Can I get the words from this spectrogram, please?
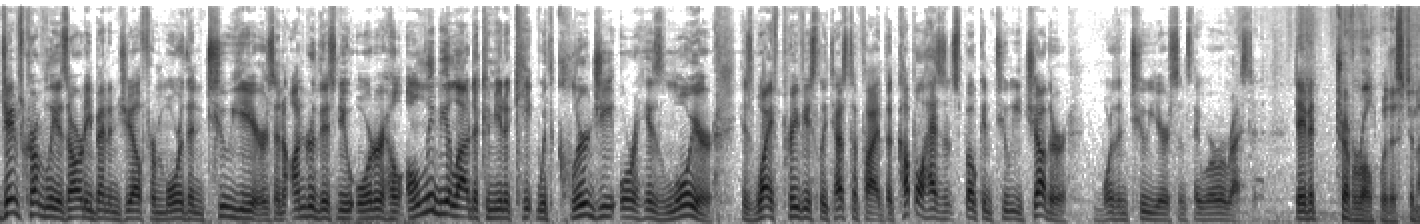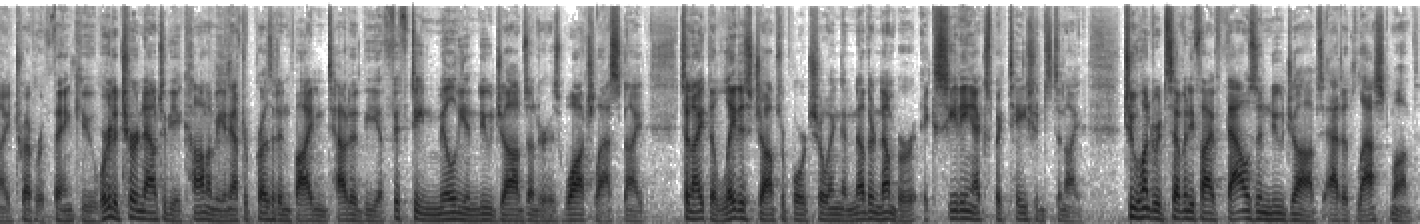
James Crumbley has already been in jail for more than two years, and under this new order, he'll only be allowed to communicate with clergy or his lawyer. His wife previously testified the couple hasn't spoken to each other more than two years since they were arrested. David? Trevor Ault with us tonight. Trevor, thank you. We're going to turn now to the economy. And after President Biden touted the uh, 15 million new jobs under his watch last night, tonight, the latest jobs report showing another number exceeding expectations tonight 275,000 new jobs added last month.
